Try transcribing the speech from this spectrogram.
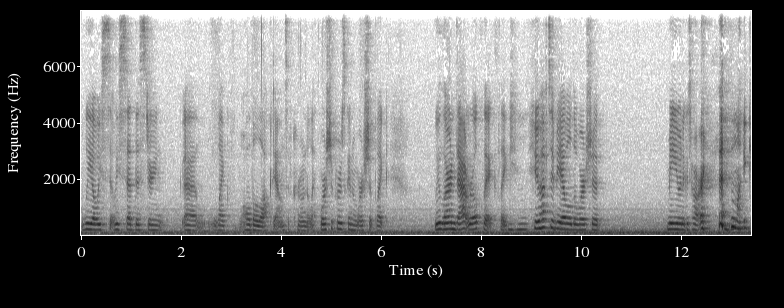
we always we said this during uh, like all the lockdowns of Corona. Like worshipers gonna worship. Like we learned that real quick. Like Mhm. you have to be able to worship me, you, and a guitar, and like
